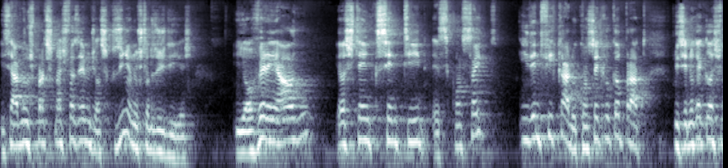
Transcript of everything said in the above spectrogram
e sabem os pratos que nós fazemos. Eles cozinham-nos todos os dias. E ao verem algo, eles têm que sentir esse conceito e identificar o conceito com aquele prato. Por isso, eu não quero que eles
